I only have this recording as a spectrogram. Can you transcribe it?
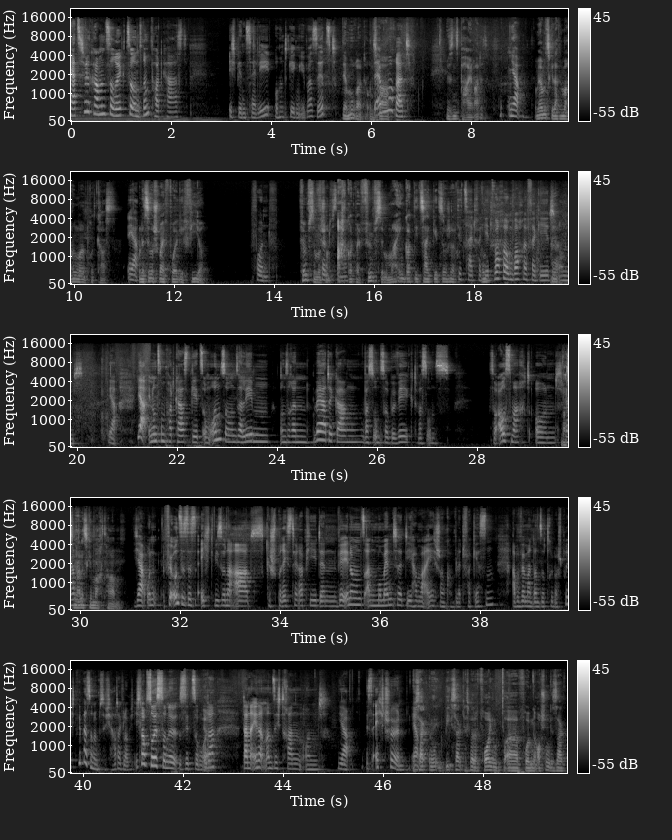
Herzlich willkommen zurück zu unserem Podcast. Ich bin Sally und gegenüber sitzt Der Murat. Und der zwar, Murat. wir sind verheiratet. Ja, Und wir haben uns gedacht, wir machen mal einen Podcast. Ja. Und jetzt sind wir schon bei Folge 4. fünf. Fünf sind wir Fünf schon. sind. Ach Gott, bei fünf sind wir. Mein Gott, die Zeit geht so schnell. Die Zeit vergeht, Woche um Woche vergeht. Ja. Und ja. ja, in unserem Podcast geht es um uns, um unser Leben, unseren Werdegang, was uns so bewegt, was uns so ausmacht. Und Was haben- wir alles gemacht haben. Ja, und für uns ist es echt wie so eine Art Gesprächstherapie, denn wir erinnern uns an Momente, die haben wir eigentlich schon komplett vergessen. Aber wenn man dann so drüber spricht, wie bei so einem Psychiater, glaube ich. Ich glaube, so ist so eine Sitzung, oder? Dann erinnert man sich dran und ja, ist echt schön. Ja. Ich sag, wie gesagt, ich habe es bei der vorigen äh, Folgen auch schon gesagt,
